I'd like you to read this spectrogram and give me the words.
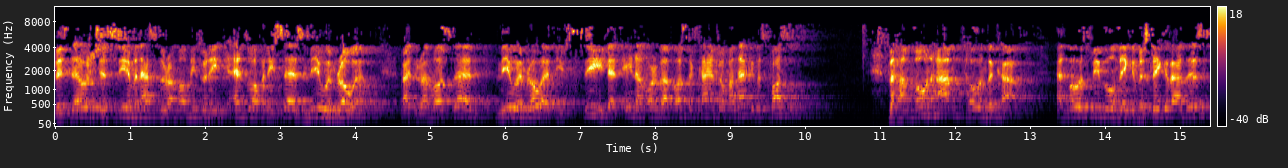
V'zeu shesiyim, and that's the Ramah means when he ends off and he says, mi'u roeh. Right, the Ramah said, mi'u roeh, if you see that ena or v'abasa kayim tochanek, it's possible. The hamon am toim bekav. And most people make a mistake about this.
